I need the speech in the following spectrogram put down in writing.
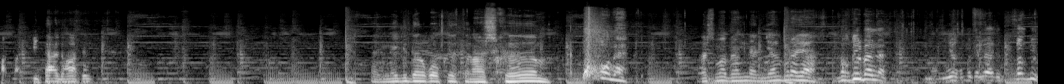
Hatta bir tane daha atayım. Sen ne güzel kokuyorsun aşkım. O ne? Kaçma benden gel buraya. Uzak dur benden. Manyak mıdır nedir? Uzak dur.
